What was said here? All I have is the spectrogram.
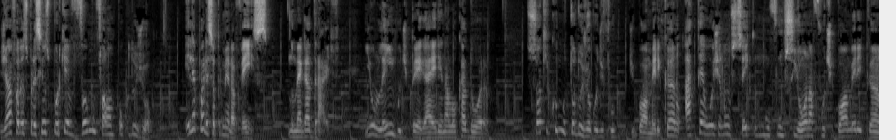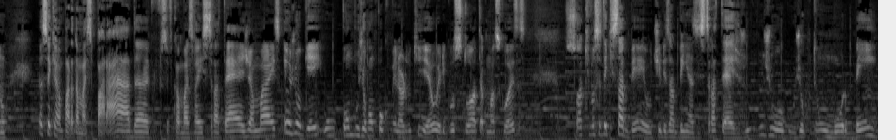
Já falei os precinhos porque vamos falar um pouco do jogo. Ele apareceu a primeira vez no Mega Drive e eu lembro de pegar ele na locadora. Só que como todo jogo de futebol americano, até hoje eu não sei como funciona futebol americano. Eu sei que é uma parada mais parada, você fica mais na estratégia, mas eu joguei, o Pombo jogou um pouco melhor do que eu, ele gostou até algumas coisas. Só que você tem que saber utilizar bem as estratégias do jogo. O jogo tem um humor bem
